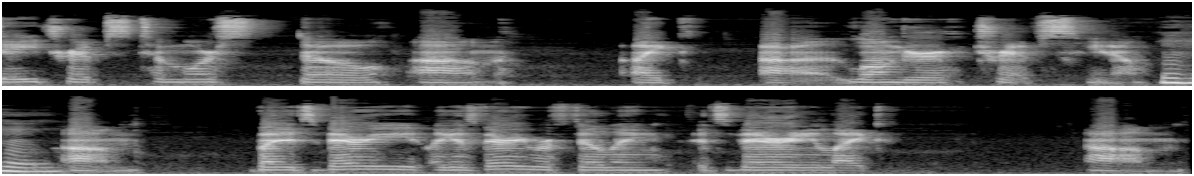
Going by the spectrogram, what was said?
day trips to more so um, like uh, longer trips, you know. Mm-hmm. Um, but it's very like it's very refilling. It's very like, um,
